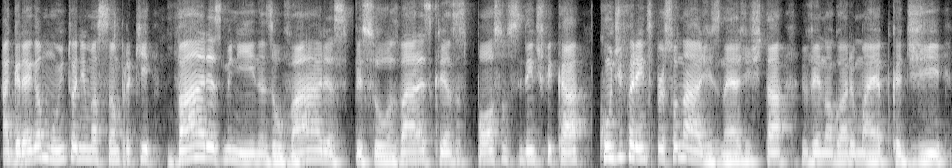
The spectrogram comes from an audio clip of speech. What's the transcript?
agrega muito a animação para que várias meninas ou várias pessoas, várias crianças possam se identificar com diferentes personagens, né? A gente está vivendo agora uma época de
